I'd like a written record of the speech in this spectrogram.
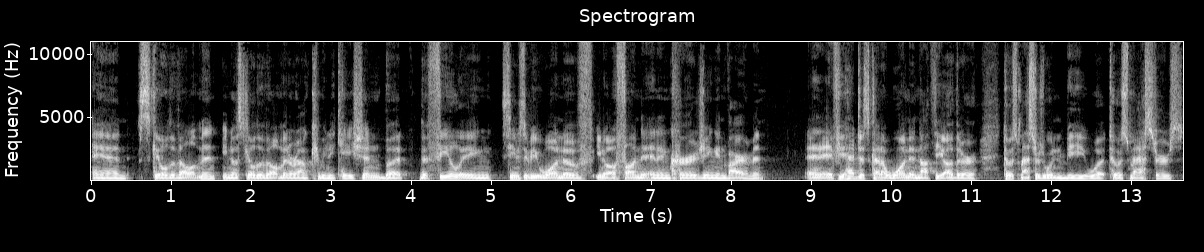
and skill development you know skill development around communication but the feeling seems to be one of you know a fun and encouraging environment. And if you had just kind of one and not the other toastmasters wouldn't be what toastmasters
